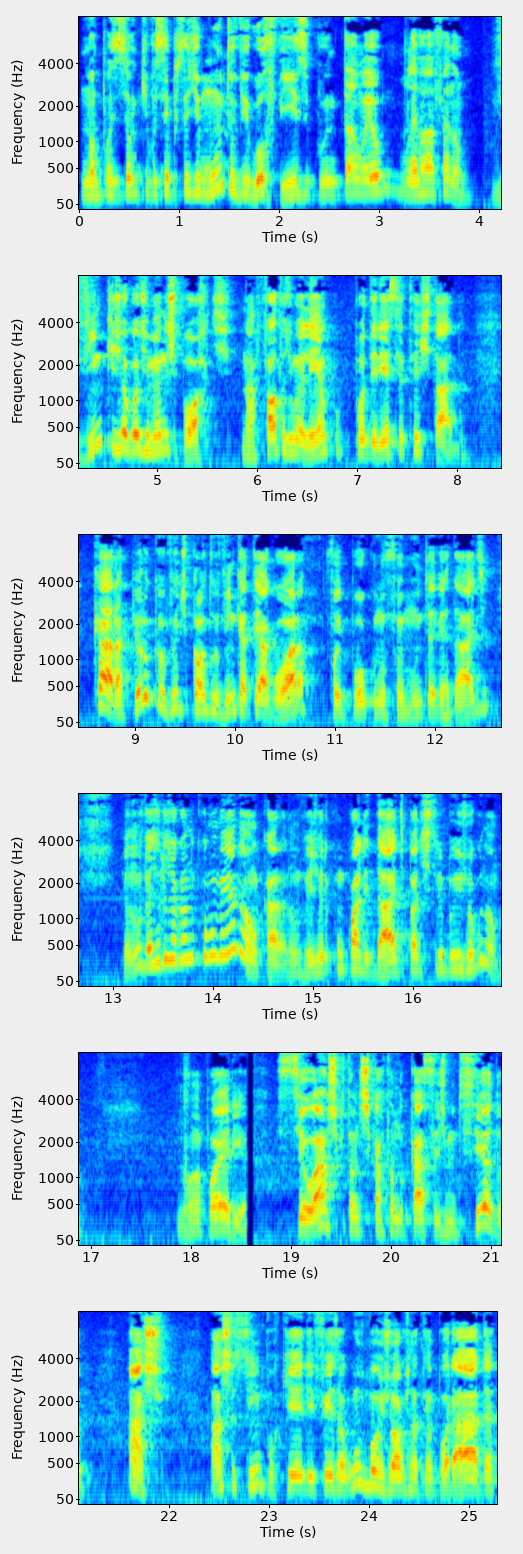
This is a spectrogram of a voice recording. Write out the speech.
numa posição em que você precisa de muito vigor físico, então eu não levava fé não. Vink jogou de menos esporte. Na falta de um elenco, poderia ser testado. Cara, pelo que eu vi de Claudio Vink até agora, foi pouco, não foi muito, é verdade. Eu não vejo ele jogando como meia, não, cara. Não vejo ele com qualidade para distribuir o jogo, não. Não apoiaria. Se eu acho que estão descartando o Cáceres muito cedo, acho. Acho sim, porque ele fez alguns bons jogos na temporada,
